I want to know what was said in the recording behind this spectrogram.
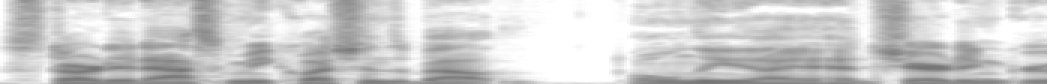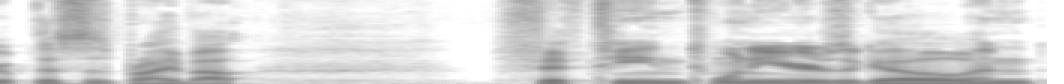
started asking me questions about only I had shared in group. This is probably about 15, 20 years ago, and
